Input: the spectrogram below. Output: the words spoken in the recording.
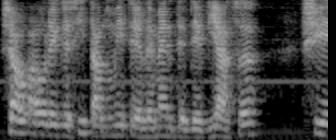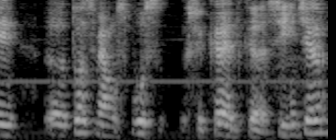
și-au au regăsit anumite elemente de viață și uh, toți mi-au spus și cred că sincer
